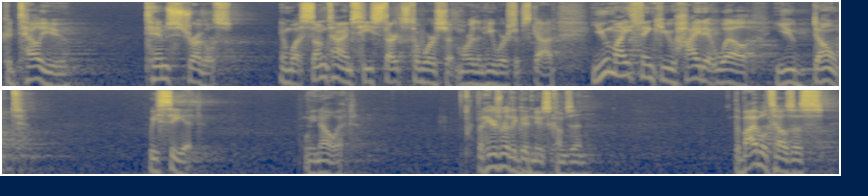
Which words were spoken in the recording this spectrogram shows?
could tell you Tim's struggles and what sometimes he starts to worship more than he worships God. You might think you hide it well, you don't. We see it, we know it. But here's where the good news comes in the Bible tells us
